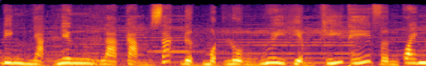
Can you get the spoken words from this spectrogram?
Đinh nhạc nhưng là cảm giác được một luồng nguy hiểm khí thế vờn quanh.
